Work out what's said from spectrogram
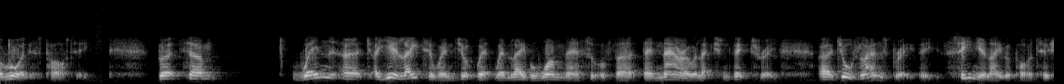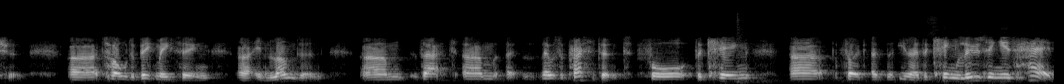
a Royalist Party. But um, when uh, a year later, when when Labour won their sort of uh, their narrow election victory, uh, George Lansbury, the senior Labour politician, uh, told a big meeting uh, in London um, that um, there was a precedent for the king, uh, for you know, the king losing his head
